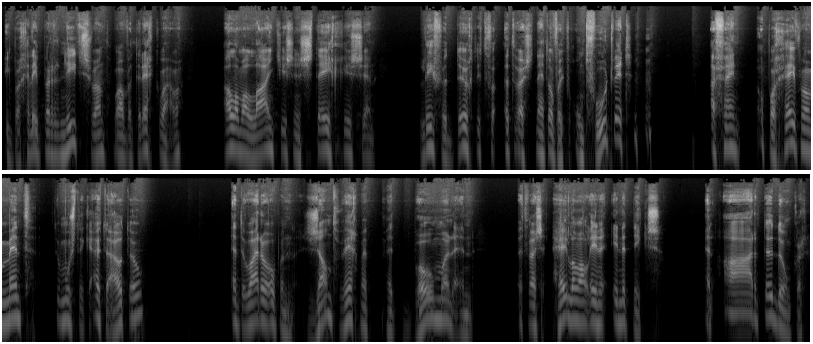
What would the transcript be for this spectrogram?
Ik begreep er niets van waar we terecht kwamen. Allemaal laantjes en steegjes en lieve deugd. Het, het was net of ik ontvoerd werd. Afijn, op een gegeven moment, toen moest ik uit de auto. En toen waren we op een zandweg met, met bomen en het was helemaal in, in het niks. En aarde donker.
